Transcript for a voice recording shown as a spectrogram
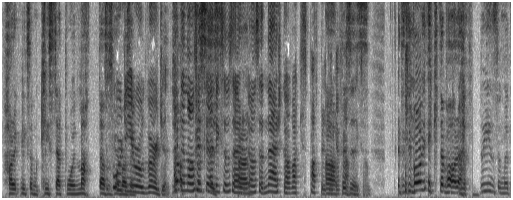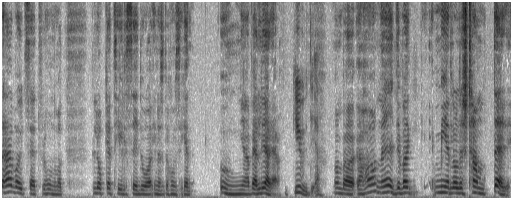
har liksom klistrat på en matta. Så ska det vara 40 så year old virgin. Ja, att det är någon som ska precis. liksom så här, Ja. så här, när ska vaxpappret Ja, åka fram? precis. Liksom. Det, det var ju äkta vara. Då insåg man att det här var ett sätt för honom att locka till sig då inom citationstecken unga väljare. Gud ja. Man bara, jaha nej, det var medelålders tanter,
